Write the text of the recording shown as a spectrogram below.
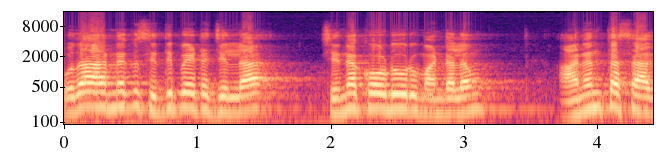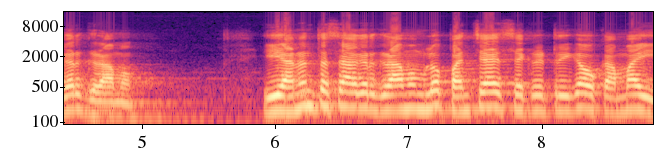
ఉదాహరణకు సిద్దిపేట జిల్లా చిన్నకోడూరు మండలం అనంతసాగర్ గ్రామం. ఈ అనంతసాగర్ గ్రామంలో పంచాయత్ సెక్రటరీగా ఒక అమ్మాయి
